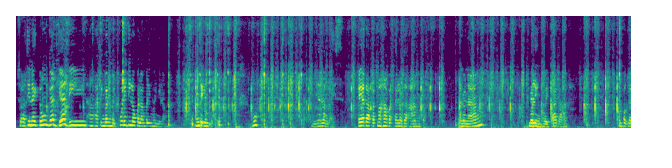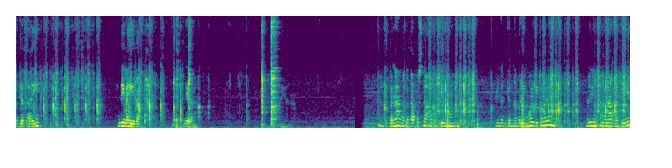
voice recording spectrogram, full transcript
So, atin na itong gadgadin ang ating balinghoy. Kulay dilaw pala ang balinghoy nila. Hindi yung puti. Oh. Yan lang guys. Kaya dapat mahaba talaga ang ano ng balinghoy para ang paggadgad ay hindi mahirap. Di ba? Ayan. Ito na, matatapos na ang ating pinadgad na balinghoy. Dito na lang. Malinis naman ang ating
